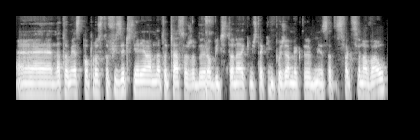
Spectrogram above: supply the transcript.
E, natomiast po prostu fizycznie nie mam na to czasu, żeby robić to na jakimś takim poziomie, który by mnie satysfakcjonował.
